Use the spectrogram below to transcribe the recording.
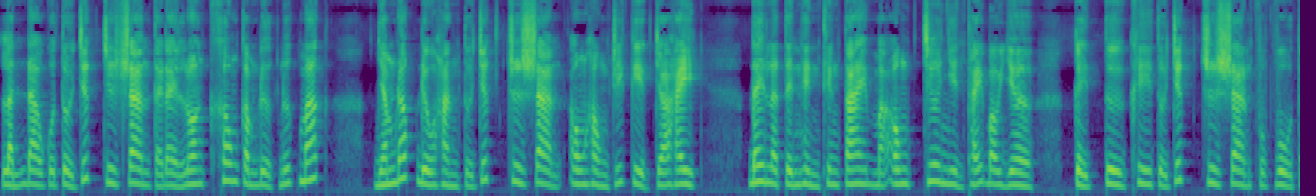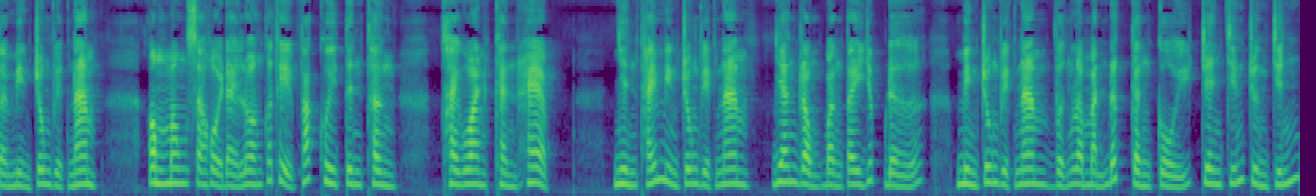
lãnh đạo của tổ chức Chư San tại Đài Loan không cầm được nước mắt. Giám đốc điều hành tổ chức Chư San, ông Hồng Trí Kiệt cho hay, đây là tình hình thiên tai mà ông chưa nhìn thấy bao giờ kể từ khi tổ chức Chư San phục vụ tại miền Trung Việt Nam. Ông mong xã hội Đài Loan có thể phát huy tinh thần Taiwan can help. Nhìn thấy miền Trung Việt Nam gian rộng bàn tay giúp đỡ, miền Trung Việt Nam vẫn là mảnh đất cằn cỗi trên chiến trường chính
